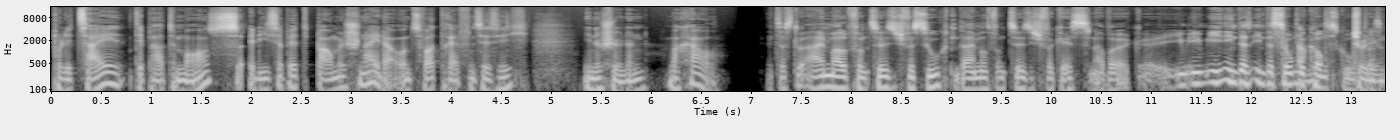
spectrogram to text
Polizeidepartements, Elisabeth Baume-Schneider. Und zwar treffen sie sich in der schönen Wachau. Jetzt hast du einmal Französisch versucht und einmal Französisch vergessen, aber äh, in, in, in der, in der Summe kommt es gut. Also,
